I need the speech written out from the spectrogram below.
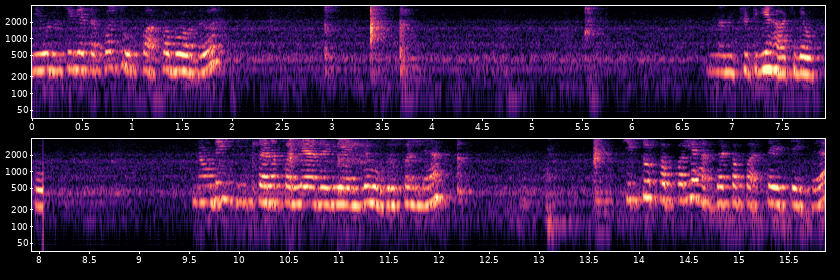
ನೀವು ರುಚಿಗೆ ತಕ್ಕಷ್ಟು ಉಪ್ಪು ಹಾಕೋಬಹುದು. ನನ್ನ ಚಿಟಿಕೆ ಹಾಕಿದೆ ಉಪ್ಪು. ನೋಡಿ, ಈ ಥರ ಪಲ್ಯ ರೆಡಿಯಾಗಿದೆ ಉಗ್ರ ಪಲ್ಯ. ಚಿಕ್ಕ ಕಪ್ಪಲ್ಲಿ ಅರ್ಧ ಕಪ್ ಅಷ್ಟೇ ಇಟ್ಟಿದ್ದೆ.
